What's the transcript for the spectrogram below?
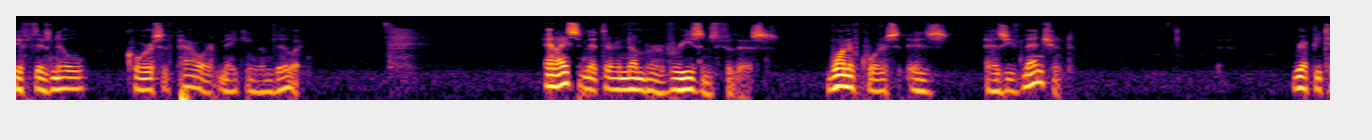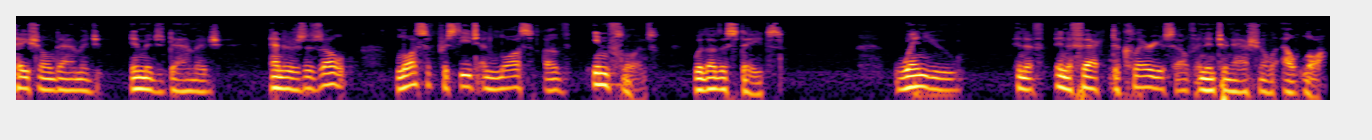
if there's no coercive power making them do it? And I submit there are a number of reasons for this. One, of course, is, as you've mentioned, reputational damage, image damage, and as a result, loss of prestige and loss of influence with other states when you, in, in effect, declare yourself an international outlaw,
